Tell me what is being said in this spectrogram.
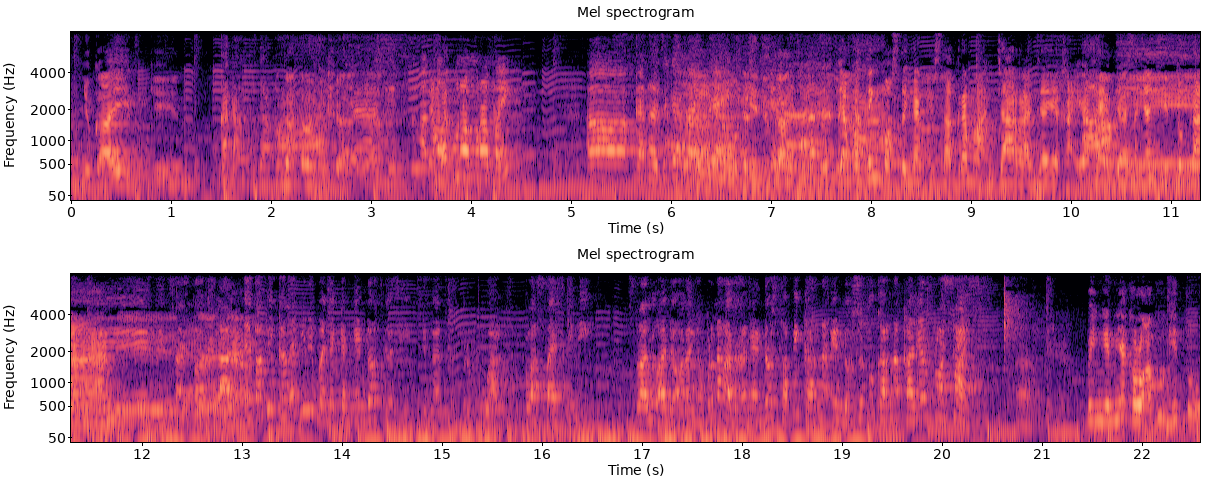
menyukai mungkin. nggak tahu juga. Nggak tahu juga, ya, ya. gitu. Atau pura-pura baik? Eh, nggak tahu juga Nggak yang tahu mungkin juga ya. sih. Yang penting postingan Instagram lancar aja ya kak ya kayak biasanya gitu kan. Amin, Insta story Iya. lah. Eh tapi kalian ini banyak yang endorse gak sih dengan berbuah plus size ini? Selalu ada orang yang pernah ada orang yang endorse tapi karena endorse itu karena kalian plus size. Eh, Pinginnya kalau aku gitu,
